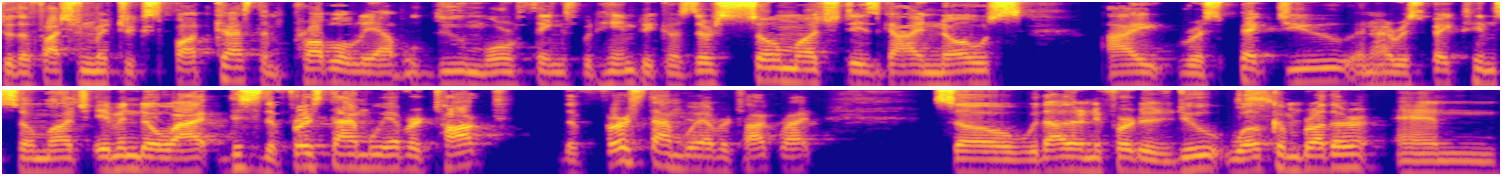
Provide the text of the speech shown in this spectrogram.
to the Fashion Matrix podcast, and probably I will do more things with him because there's so much this guy knows I respect you and I respect him so much. Even though I this is the first time we ever talked, the first time we ever talked, right? So without any further ado, welcome, brother, and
